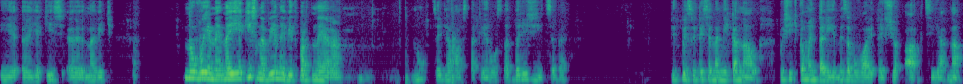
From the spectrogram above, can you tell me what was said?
і е, якісь е, навіть новини, на якісь новини від партнера. Ну, це для вас такий розклад. Бережіть себе. Підписуйтеся на мій канал, пишіть коментарі. Не забувайте, що акція на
